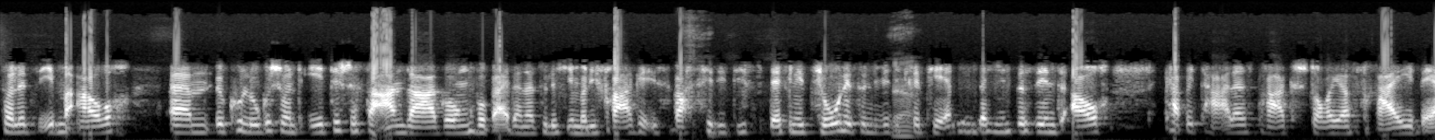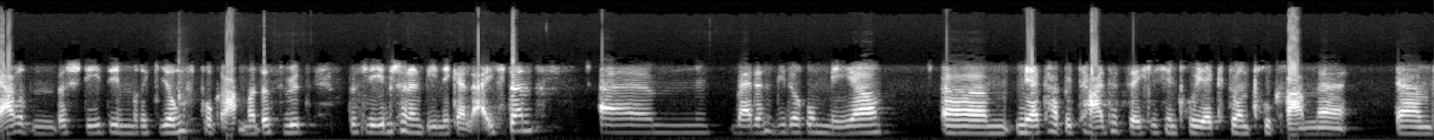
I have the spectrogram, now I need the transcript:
soll jetzt eben auch ähm, ökologische und ethische Veranlagung, wobei dann natürlich immer die Frage ist, was hier die Definition ist und wie die ja. Kriterien dahinter sind, auch kapitalertragssteuerfrei werden. Das steht im Regierungsprogramm und das wird das Leben schon ein wenig erleichtern, ähm, weil dann wiederum mehr, ähm, mehr Kapital tatsächlich in Projekte und Programme ähm,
